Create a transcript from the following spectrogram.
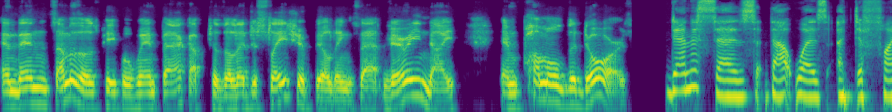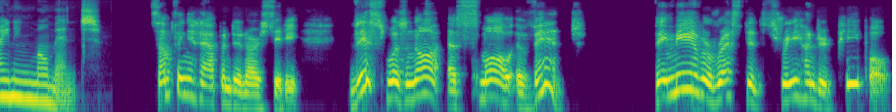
And then some of those people went back up to the legislative buildings that very night and pummeled the doors. Dennis says that was a defining moment something had happened in our city. This was not a small event. They may have arrested 300 people,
